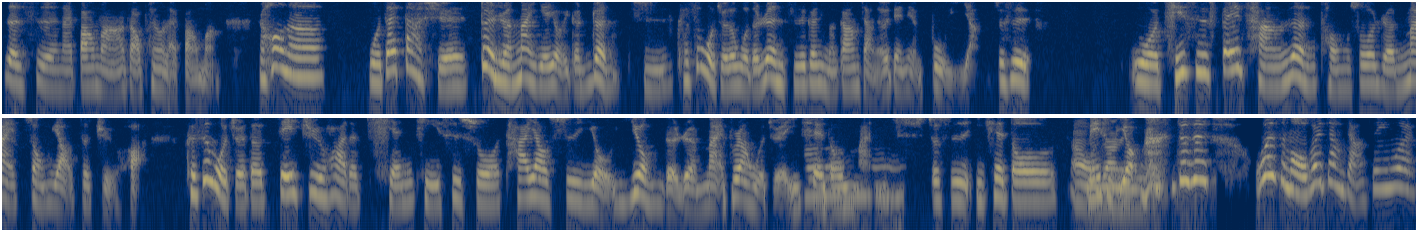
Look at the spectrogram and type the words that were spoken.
认识的人来帮忙，找朋友来帮忙，然后呢，我在大学对人脉也有一个认知，可是我觉得我的认知跟你们刚刚讲的有一点点不一样。就是我其实非常认同说人脉重要这句话，可是我觉得这句话的前提是说他要是有用的人脉，不然我觉得一切都蛮，嗯、就是一切都没什么用。哦、就是为什么我会这样讲？是因为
